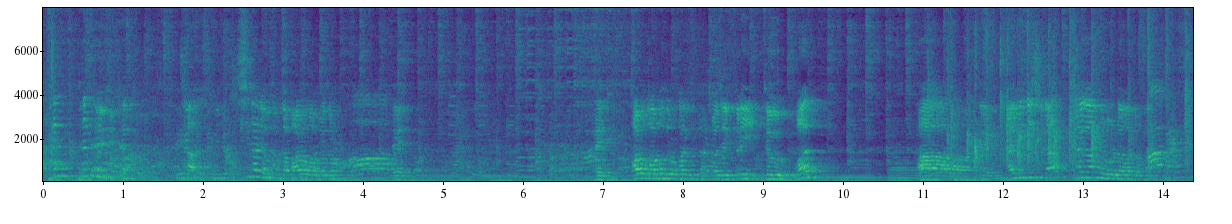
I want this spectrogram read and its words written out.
팬- 팬들 팬들. 자, 시간이 없습니다. 바로 가보도록. 네. 네, 바로 가보도록 하겠습니다. 저지 3, 2, 1. 아, 네. 알비지 씨가 8강으로 올라가도록 하겠습니다.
